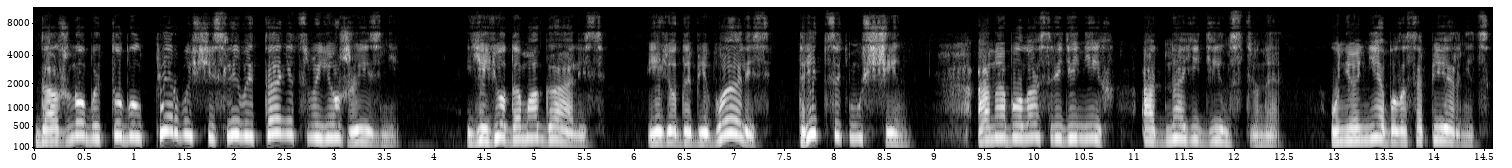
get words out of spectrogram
Должно быть, то был первый счастливый танец в ее жизни. Ее домогались, ее добивались тридцать мужчин. Она была среди них одна единственная. У нее не было соперниц,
